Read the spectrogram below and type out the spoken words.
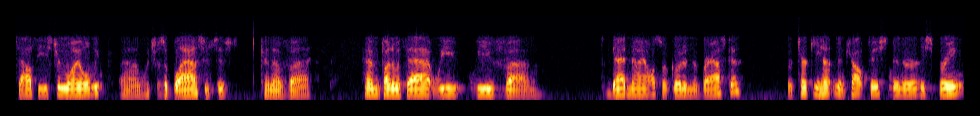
southeastern Wyoming, uh, which was a blast. It was just kind of uh, having fun with that. We we've um, dad and I also go to Nebraska for turkey hunting and trout fishing in the early spring,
